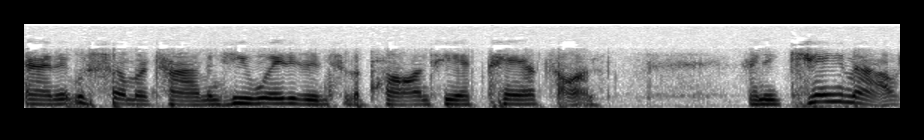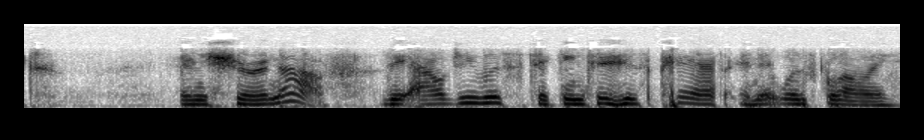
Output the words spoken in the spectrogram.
and it was summertime, and he waded into the pond. He had pants on, and he came out, and sure enough, the algae was sticking to his pants, and it was glowing.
